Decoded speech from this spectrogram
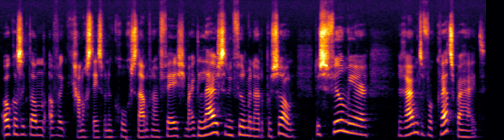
Ook als ik dan, of ik ga nog steeds met een kroeg staan of naar een feestje, maar ik luister nu veel meer naar de persoon. Dus veel meer ruimte voor kwetsbaarheid.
